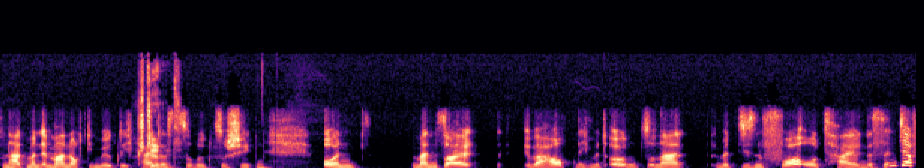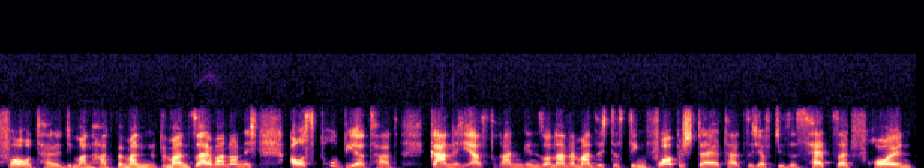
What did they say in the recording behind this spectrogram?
dann hat man immer noch die Möglichkeit, Stimmt. das zurückzuschicken. Und man soll überhaupt nicht mit irgendeiner mit diesen Vorurteilen. Das sind ja Vorurteile, die man hat, wenn man, wenn man selber noch nicht ausprobiert hat, gar nicht erst rangehen, sondern wenn man sich das Ding vorbestellt hat, sich auf dieses Headset freuen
